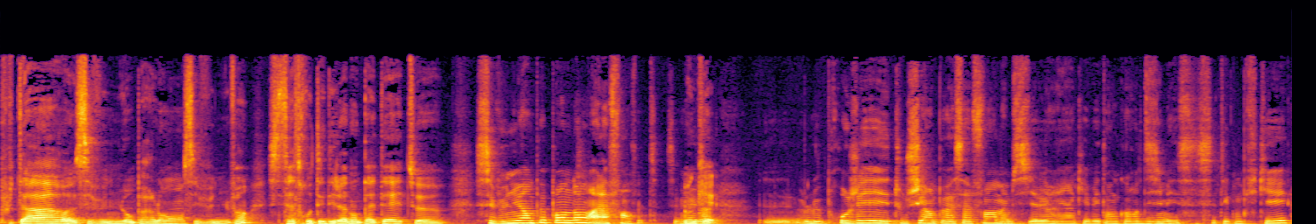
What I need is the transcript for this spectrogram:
plus tard, c'est venu en parlant, c'est venu, enfin, ça trottait déjà dans ta tête c'est venu un peu pendant, à la fin, en fait. C'est venu. Euh, le projet touché un peu à sa fin, même s'il n'y avait rien qui avait été encore dit, mais c'était compliqué.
